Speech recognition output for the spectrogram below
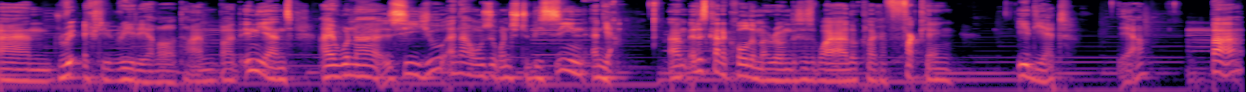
and re actually really a lot of time, but in the end, I wanna see you, and I also want to be seen, and yeah, um, it is kinda cold in my room, this is why I look like a fucking idiot, yeah. But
